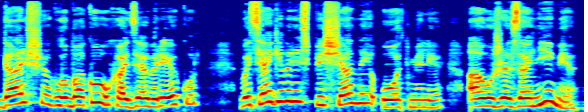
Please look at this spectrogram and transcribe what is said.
Дальше, глубоко уходя в реку, вытягивались песчаные отмели, а уже за ними,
